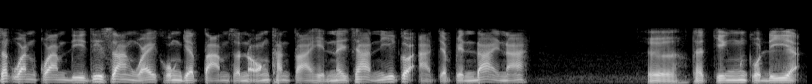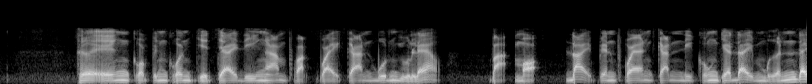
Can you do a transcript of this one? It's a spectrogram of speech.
สักวันความดีที่สร้างไว้คงจะตามสนองทันตาเห็นในชาตินี้ก็อาจจะเป็นได้นะ เออ ถ้าจริงมันก็ดีอะ เธอเองก็เป็นคนจิตใจดีงามฝักใฝ่การบุญอยู่แล้ว ปะเหมาะ ได้เป็นแฟนกันนี่คงจะได้เหมือนได้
